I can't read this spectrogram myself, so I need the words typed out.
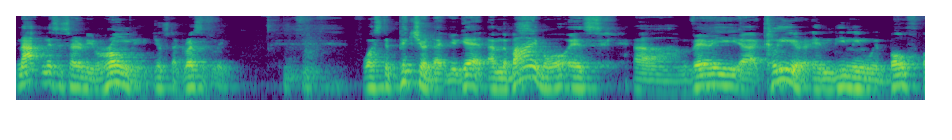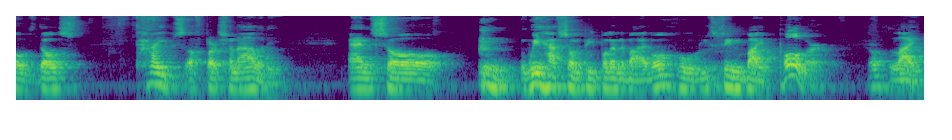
not necessarily wrongly, just aggressively. What's the picture that you get? And the Bible is uh, very uh, clear in dealing with both of those types of personality. And so we have some people in the Bible who seem bipolar, oh. like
